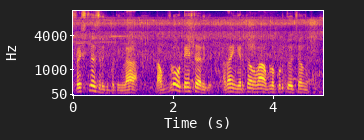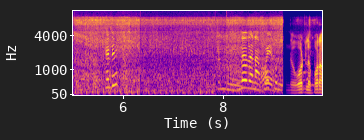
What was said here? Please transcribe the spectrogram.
ஃப்ரெஷ்னஸ் இருக்குது பார்த்தீங்களா அவ்வளோ டேஸ்ட்டாக இருக்குது அதான் இங்கே இருக்கவங்களாம் அவ்வளோ கொடுத்து வச்சவங்க. இந்த ஹோட்டலில் போகிறா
